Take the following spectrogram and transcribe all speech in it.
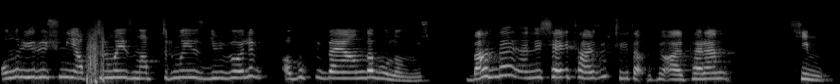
onur yürüyüşünü yaptırmayız yaptırmayız gibi böyle abuk bir beyanda bulunmuş. Ben de hani şey tarzı bir tweet atmışım. Alperen kim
